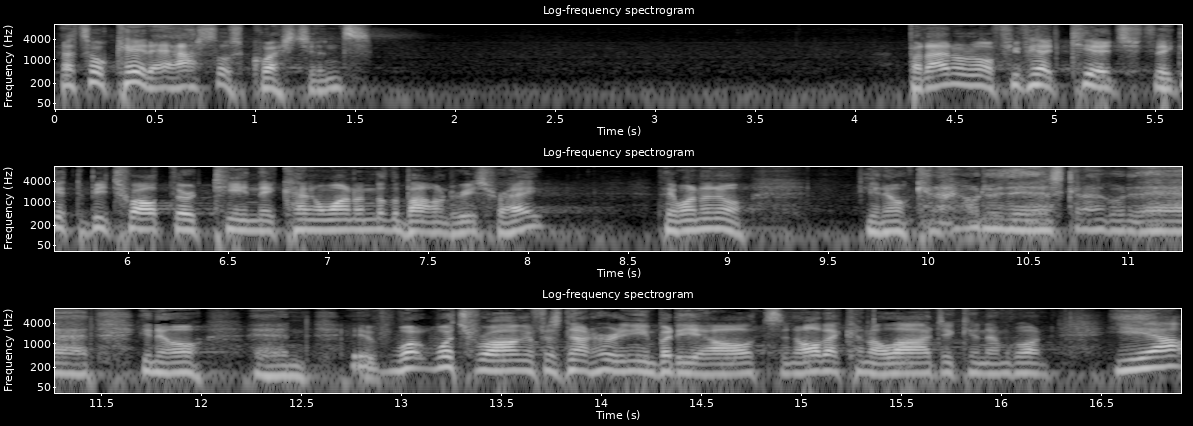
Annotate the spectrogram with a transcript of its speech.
That's okay to ask those questions. But I don't know if you've had kids, if they get to be 12, 13, they kind of want to know the boundaries, right? They want to know, you know, can I go do this? Can I go do that? You know, and if, what, what's wrong if it's not hurting anybody else and all that kind of logic. And I'm going, yeah,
